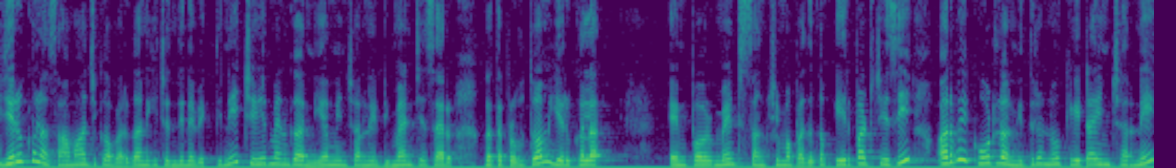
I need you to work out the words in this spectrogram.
ఎరుకల సామాజిక వర్గానికి చెందిన వ్యక్తిని చైర్మన్గా నియమించాలని డిమాండ్ చేశారు. గత ప్రభుత్వం ఎరుకల ఎంపవర్మెంట్ సంక్షేమ పథకం ఏర్పాటు చేసి అరవై కోట్ల నిధులను కేటాయించారని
